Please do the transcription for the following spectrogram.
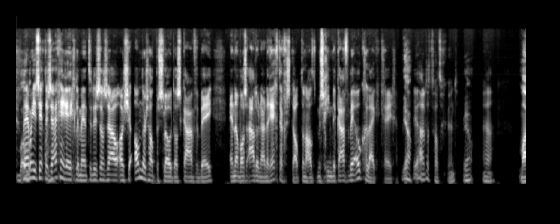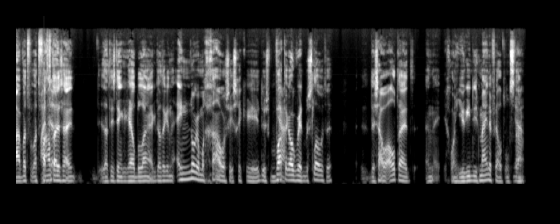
Nee, maar je zegt er zijn geen reglementen. Dus dan zou, als je anders had besloten als KNVB... en dan was ADO naar de rechter gestapt... dan had misschien de KNVB ook gelijk gekregen. Ja, dat had gekund. Ja. ja. Maar wat, wat Fata zei, dat is denk ik heel belangrijk. Dat er een enorme chaos is gecreëerd. Dus wat Ja. er ook werd besloten, er zou altijd een gewoon juridisch mijnenveld ontstaan.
